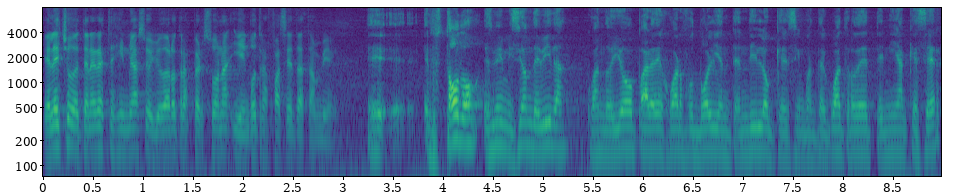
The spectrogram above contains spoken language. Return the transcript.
El hecho de tener este gimnasio y ayudar a otras personas y en otras facetas también. Eh, eh, es todo, es mi misión de vida. Cuando yo paré de jugar fútbol y entendí lo que 54D tenía que ser,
